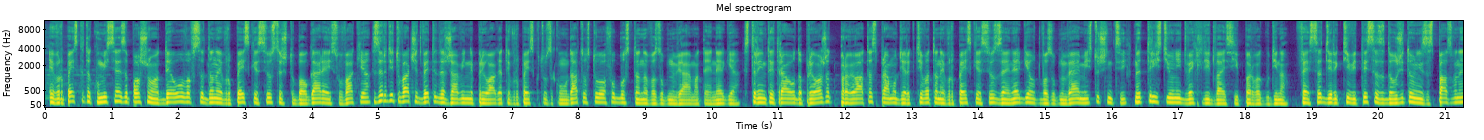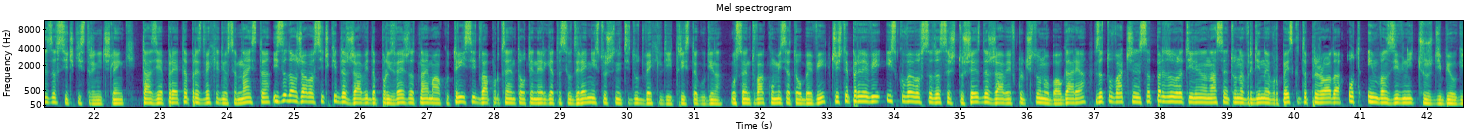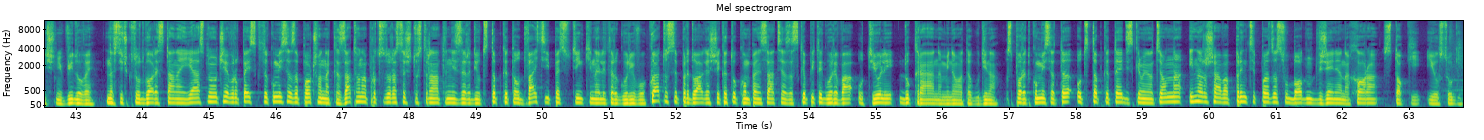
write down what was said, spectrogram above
Европейската комисия е започнала дело в съда на Европейския съюз срещу България и Словакия, заради това, че двете държави не прилагат европейското законодателство в областта на възобновяемата енергия. Страните трябвало да приложат правилата спрямо директивата на Европейския съюз за енергия от възобновяеми източници на 30 юни 2021 година. В ЕСА директивите са задължителни за спазване за всички страни членки. Тази е прета през 2018 и задължава всички държави да произвеждат най-малко 32% от енергията си от зелени източници източници до 2300 година. Освен това, комисията обяви, че ще предяви искове в съда срещу 6 държави, включително България, за това, че не са предотвратили нанасенето на вреди на европейската природа от инвазивни чужди биологични видове. На всичкото отгоре стана ясно, че Европейската комисия започва наказателна процедура срещу страната ни заради отстъпката от 25 стотинки на литър гориво, която се предлагаше като компенсация за скъпите горива от юли до края на миналата година. Според комисията, отстъпката е дискриминационна и нарушава принципа за свободно движение на хора, стоки и услуги.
